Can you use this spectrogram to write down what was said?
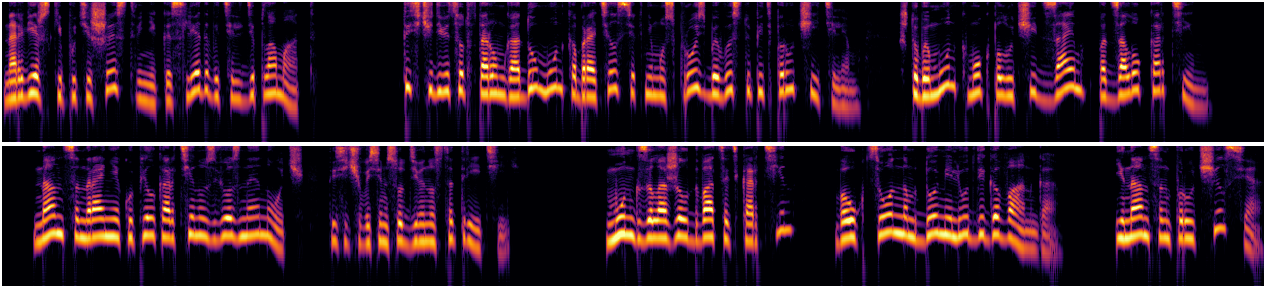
Норвежский путешественник, исследователь, дипломат. В 1902 году Мунк обратился к нему с просьбой выступить поручителем, чтобы Мунк мог получить займ под залог картин. Нансен ранее купил картину «Звездная ночь» 1893. Мунк заложил 20 картин в аукционном доме Людвига Ванга, и Нансен поручился,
